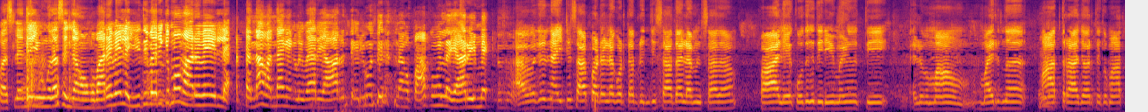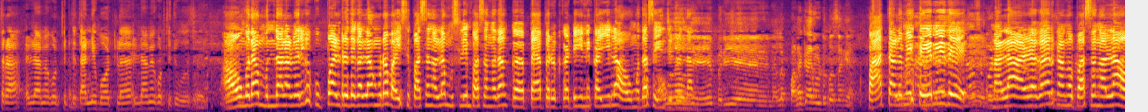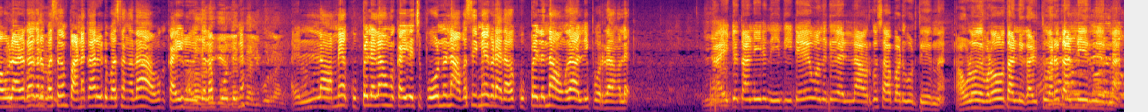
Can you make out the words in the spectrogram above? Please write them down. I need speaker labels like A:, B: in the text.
A: ஃபர்ஸ்ட்ல இருந்தே இவங்க தான் செஞ்சாங்க. அவங்க வரவே இல்லை. இது வரைக்குமும் வரவே இல்லை. அட்டன் தான் வந்தாங்க. எங்களுக்கு வேற யாரும் தெரியவும் தெரியாது. நாங்க பார்க்கவும் இல்லை யாரையுமே.
B: அவரு நைட்டு சாப்பாடெல்லாம் கொடுத்தா பிரிஞ்சு சாதம் லெமன் சாதம் பால் கொதுகு திரி மெழுகுத்தி மா மருந்து மாத்திரை ஜுரத்துக்கு மாத்திரை எல்லாமே கொடுத்துட்டு தண்ணி பாட்டில் எல்லாமே கொடுத்துட்டு போகுது.
A: அவங்க தான் முந்தா நாள் வரைக்கும் குப்பை அள்ளுறதுக்கெல்லாம் கூட வயசு பசங்க எல்லாம் முஸ்லீம் பசங்க தான் பேப்பர் கட்டிக்கின்னு கையில அவங்க தான் செஞ்சுட்டு இருந்தாங்க.
C: வந்து பெரிய நல்ல பணக்கார வீட்டு பசங்க.
A: பார்த்தாலுமே தெரியுது. நல்லா அழகா இருக்காங்க பசங்க எல்லாம் அவ்வளவு அழகா இருக்கிற பசங்க பணக்கார வீட்டு பசங்க தான். அவங்க கை இதெல்லாம் போட்டுன்னு எல்லாமே குப்பையில எல்லாம் அவங்க கை வச்சு போடணும்னு அவசியமே கிடையாது. அவங்க குப்பையில இருந்து அவங்க தான் அள்ளி போடுறாங்களே.
B: நைட்டு தண்ணியில் நீந்திட்டே வந்துட்டு எல்லாருக்கும் சாப்பாடு கொடுத்துருந்தேன் அவ்வளோ எவ்வளோ தண்ணி கழுத்து வர தண்ணி இருந்திருந்தேன்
